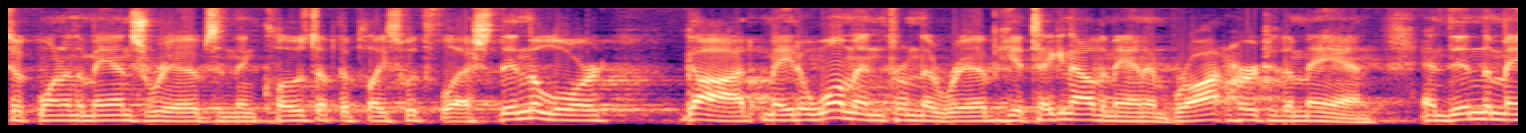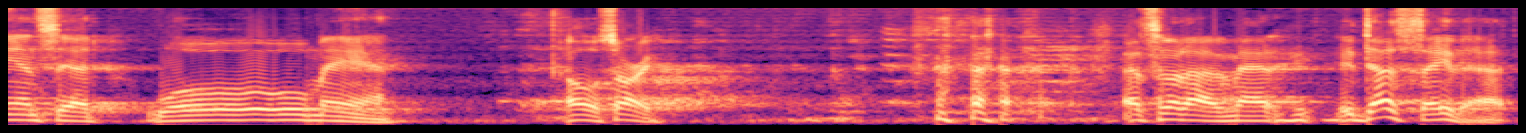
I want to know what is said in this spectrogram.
took one of the man's ribs and then closed up the place with flesh. Then the Lord God made a woman from the rib he had taken out of the man and brought her to the man. And then the man said, Whoa, man. Oh, sorry. That's what I'm at. It does say that.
